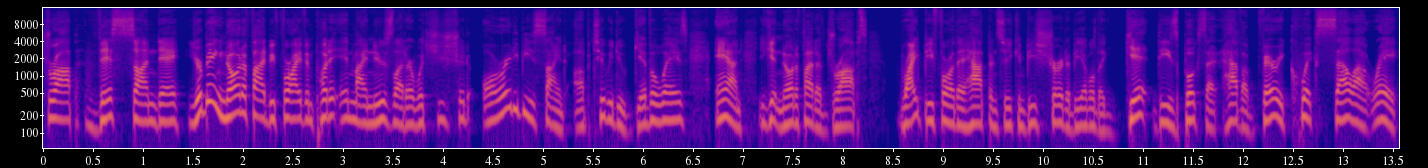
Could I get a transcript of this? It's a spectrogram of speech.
drop this Sunday. You're being notified before I even put it in my newsletter, which you should already be signed up to. We do giveaways and you get notified of drops right before they happen so you can be sure to be able to get these books that have a very quick sellout rate.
